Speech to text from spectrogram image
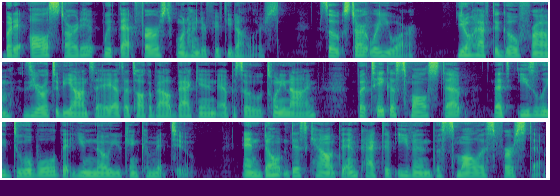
But it all started with that first $150. So start where you are. You don't have to go from zero to Beyonce, as I talk about back in episode 29 but take a small step that's easily doable that you know you can commit to. And don't discount the impact of even the smallest first step,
